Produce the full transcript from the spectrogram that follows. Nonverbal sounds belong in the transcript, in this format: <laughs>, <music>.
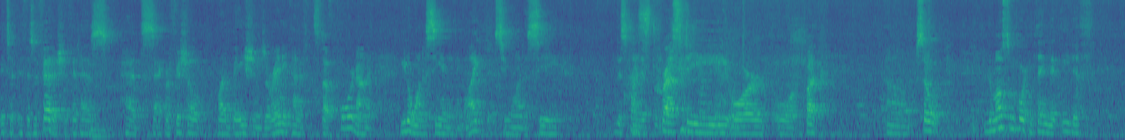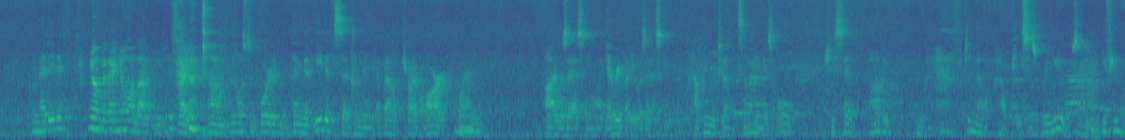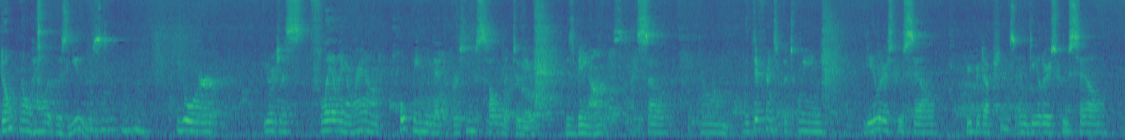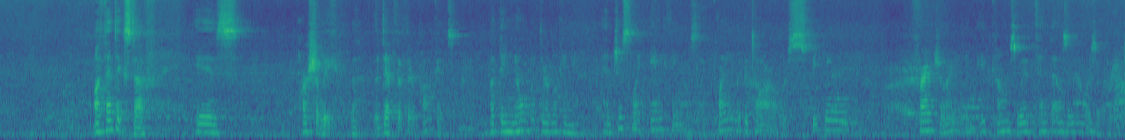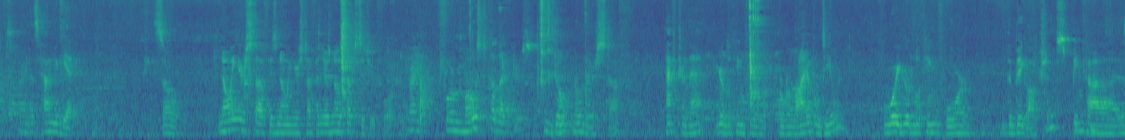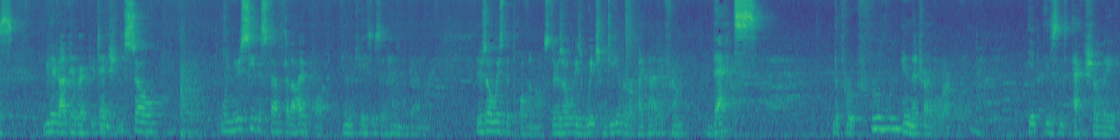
it's a, if it's a fetish, if it has had sacrificial libations or any kind of stuff poured on it, you don't want to see anything like this. You want to see this kind of crusty <laughs> or, or, but, um, so the most important thing that Edith, you met Edith? No, but I know about Edith. Right. <laughs> Um, the most important thing that Edith said to me about tribal art when I was asking, like everybody was asking, how can you tell that something is old? She said, Bobby, you have to know how pieces were used. Mm-hmm. If you don't know how it was used, mm-hmm, mm-hmm. you're you're just flailing around hoping that the person who sold it to you is being honest. So um, the difference between dealers who sell reproductions and dealers who sell authentic stuff is partially the, the depth of their pockets, but they know what they're looking at. And just like anything else, like playing the guitar or speaking French or anything, it comes with 10,000 hours of practice. That's how you get it. So knowing your stuff is knowing your stuff, and there's no substitute for it. Right. For most collectors who don't know their stuff, after that, you're looking for a reliable dealer, or you're looking for the big auctions mm-hmm. because you've got their reputation. So when you see the stuff that I've bought in the cases at Hamill Gallery, there's always the provenance. There's always which dealer I got it from. That's the proof in the tribal art world. It isn't actually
